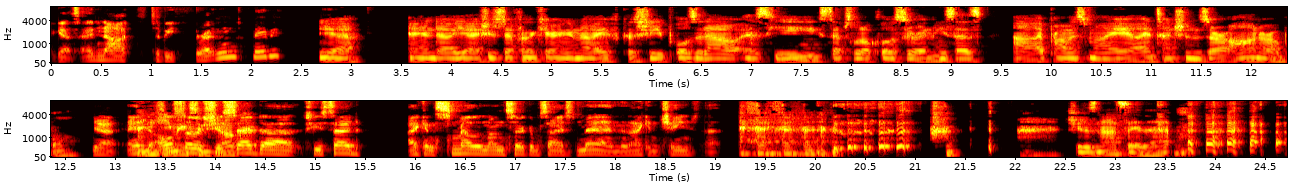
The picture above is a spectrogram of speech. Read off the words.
I guess, and not to be threatened, maybe? Yeah. And uh, yeah, she's definitely carrying a knife because she pulls it out as he steps a little closer and he says, I promise my uh, intentions are honorable. Yeah, and And also she joke. said uh, she said I can smell an uncircumcised man, and I can change that. she does not say that.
